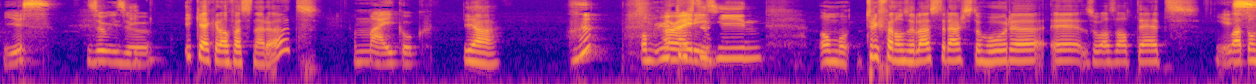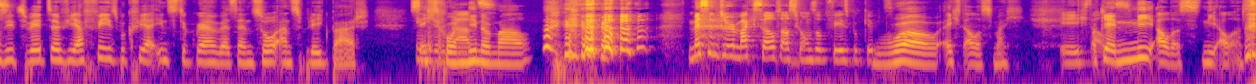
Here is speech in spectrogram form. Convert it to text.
Yes. Sowieso. Ik kijk er alvast naar uit. Mike ook. Ja. Om u terug te zien, om terug van onze luisteraars te horen, eh, zoals altijd. Yes. Laat ons iets weten via Facebook, via Instagram. Wij zijn zo aanspreekbaar. Het is echt gewoon niet normaal. Messenger mag zelfs als je ons op Facebook hebt. Wow, echt alles mag. Echt Oké, niet alles, niet alles.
